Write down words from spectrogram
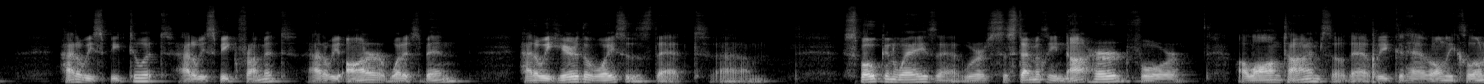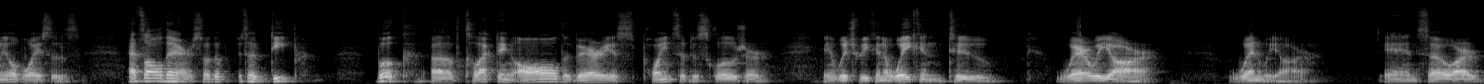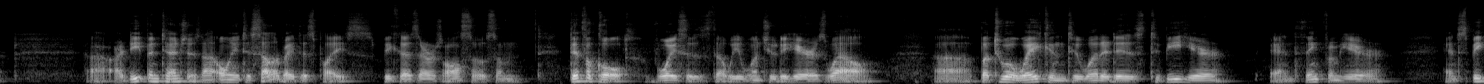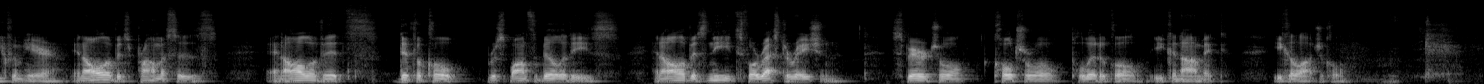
How do we speak to it? How do we speak from it? How do we honor what it's been? How do we hear the voices that um, spoke in ways that were systemically not heard for a long time so that we could have only colonial voices? That's all there. So the, it's a deep book of collecting all the various points of disclosure in which we can awaken to where we are, when we are. And so our uh, our deep intention is not only to celebrate this place, because there's also some difficult voices that we want you to hear as well, uh, but to awaken to what it is to be here and think from here and speak from here in all of its promises and all of its difficult responsibilities and all of its needs for restoration spiritual, cultural, political, economic, ecological.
